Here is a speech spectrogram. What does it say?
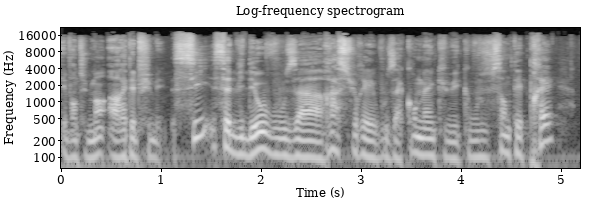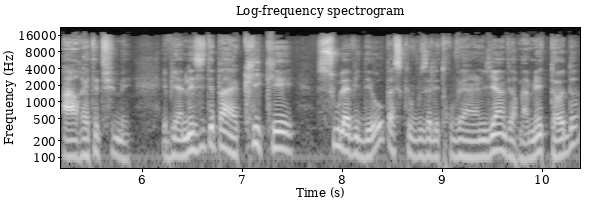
éventuellement arrêter de fumer. Si cette vidéo vous a rassuré, vous a convaincu et que vous vous sentez prêt à arrêter de fumer, eh bien n'hésitez pas à cliquer sous la vidéo parce que vous allez trouver un lien vers ma méthode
